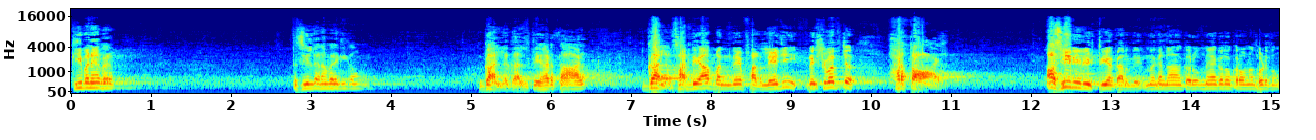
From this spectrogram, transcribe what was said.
ਕੀ ਬਣਿਆ ਫਿਰ? ਤਹਿਸੀਲਦਾਰਾਂ ਬਾਰੇ ਕੀ ਕਹੋਗੇ? ਗੱਲ ਗੱਲ ਤੇ ਹੜਤਾਲ ਗੱਲ ਸਾਡੇ ਆ ਬੰਦੇ ਫੜ ਲਏ ਜੀ, ਰਿਸ਼ਵਤ ਚ ਹੜਤਾਲ। ਅਸੀਂ ਨਹੀਂ ਰਜਿਸਟਰੀਆਂ ਕਰਦੇ। ਮੈਂ ਕਿਹਾ ਨਾ ਕਰੋ, ਮੈਂ ਕਦੋਂ ਕਰਾਉਣਾ ਤੁਹਾਡੇ ਤੋਂ?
